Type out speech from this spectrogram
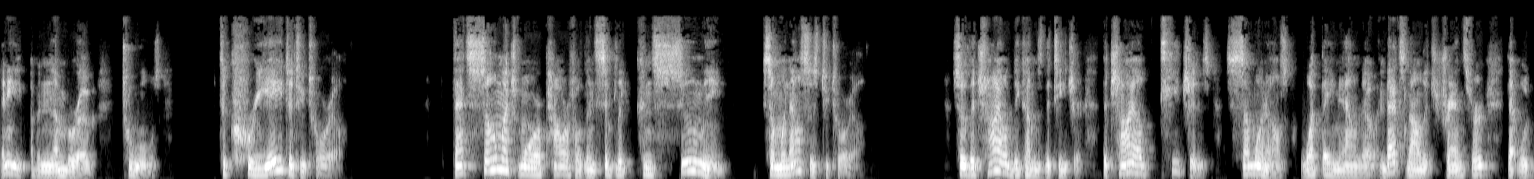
any of a number of tools to create a tutorial, that's so much more powerful than simply consuming someone else's tutorial. So the child becomes the teacher. The child teaches someone else what they now know. And that's knowledge transfer that will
